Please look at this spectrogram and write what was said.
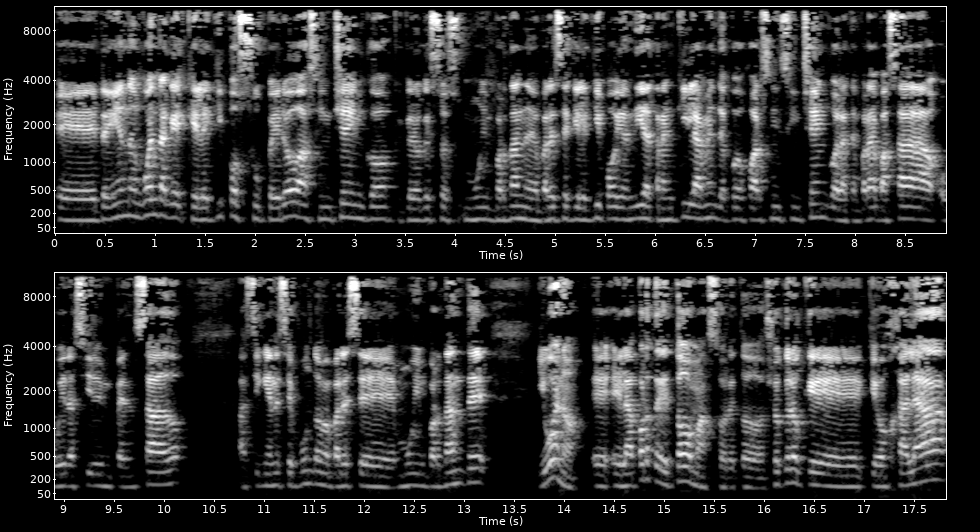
eh, teniendo en cuenta que, el equipo superó a Sinchenko, que creo que eso es muy importante, me parece que el equipo hoy en día tranquilamente puede jugar sin Sinchenko, la temporada pasada hubiera sido impensado, así que en ese punto me parece muy importante. Y bueno, eh, el aporte de Thomas sobre todo, yo creo que, que ojalá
